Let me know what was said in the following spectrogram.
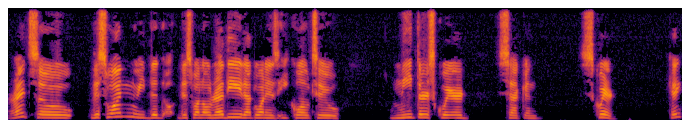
Alright, so this one, we did this one already. That one is equal to meter squared second squared. Okay?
